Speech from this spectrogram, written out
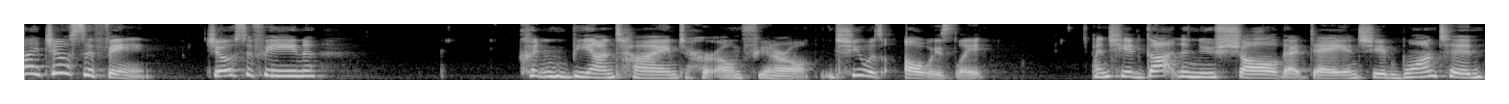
by Josephine. Josephine couldn't be on time to her own funeral. She was always late. And she had gotten a new shawl that day and she had wanted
